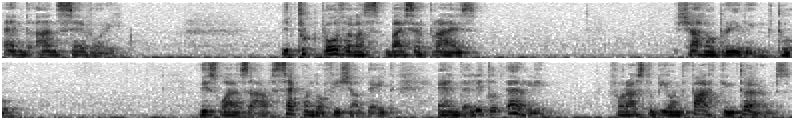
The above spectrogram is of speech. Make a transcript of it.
and unsavory. It took both of us by surprise. Shallow breathing, too. This was our second official date and a little early for us to be on farting terms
